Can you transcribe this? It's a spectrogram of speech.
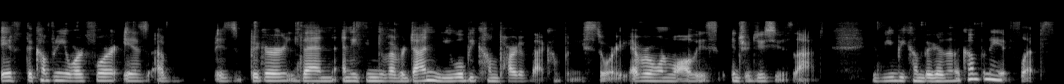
if the company you work for is a is bigger than anything you've ever done, you will become part of that company's story. Everyone will always introduce you as that. If you become bigger than the company, it flips.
